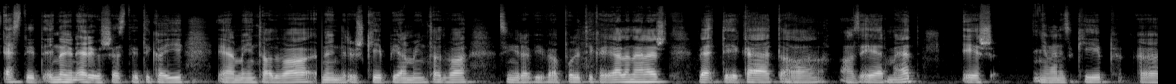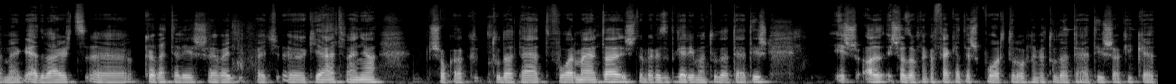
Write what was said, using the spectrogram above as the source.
esztét, egy nagyon erős esztétikai élményt adva, nagyon erős képi élményt adva, színre víve a politikai ellenállást, vették át a, az érmet, és nyilván ez a kép, meg Edwards követelése, vagy, vagy kiáltványa sokak tudatát formálta, és többek között Gerima tudatát is, és, az, és azoknak a fekete sportolóknak a tudatát is, akiket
